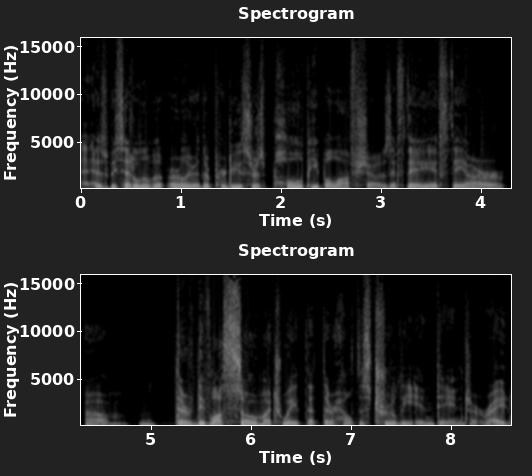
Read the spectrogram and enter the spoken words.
as we said a little bit earlier, the producers pull people off shows if they if they are um, they're, they've lost so much weight that their health is truly in danger, right?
